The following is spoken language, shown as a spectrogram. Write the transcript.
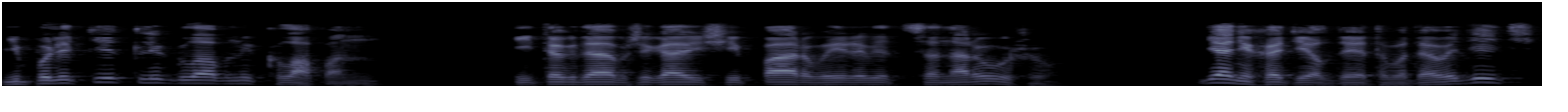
не полетит ли главный клапан, и тогда обжигающий пар вырвется наружу. Я не хотел до этого доводить,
